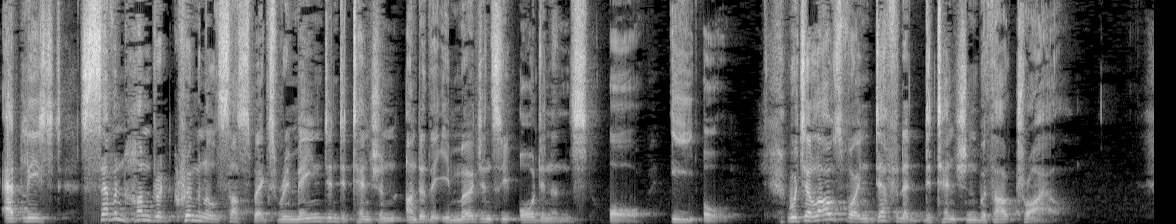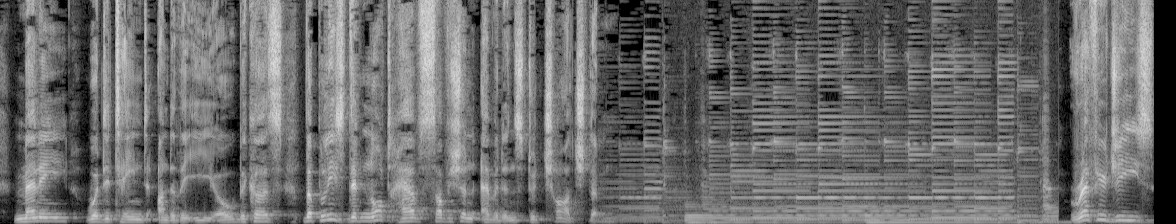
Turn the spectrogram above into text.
At least 700 criminal suspects remained in detention under the Emergency Ordinance or EO, which allows for indefinite detention without trial. Many were detained under the EO because the police did not have sufficient evidence to charge them. Refugees,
